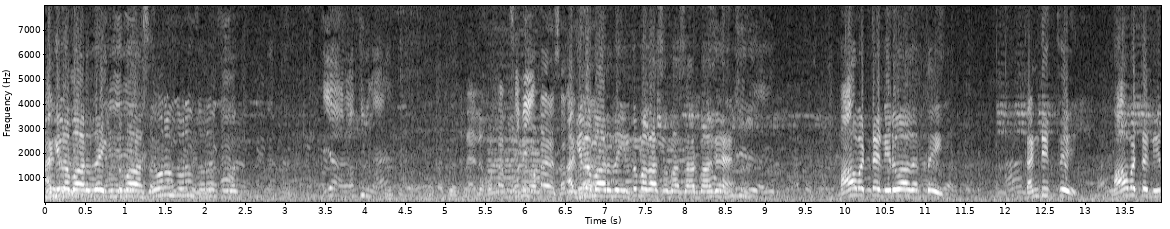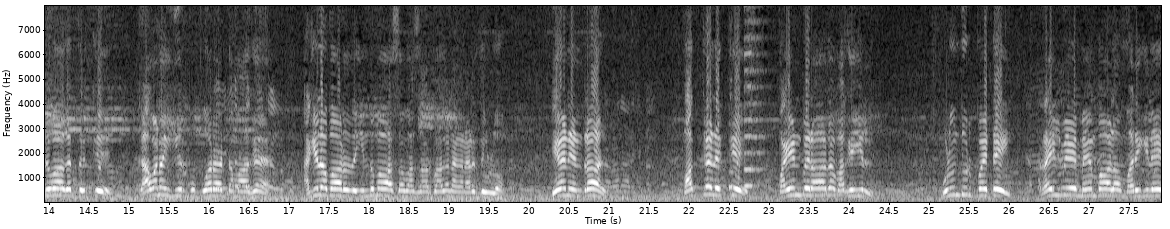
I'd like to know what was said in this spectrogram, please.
அகில பாரத இந்து அகில பாரத இந்து மகாசபா சார்பாக மாவட்ட நிர்வாகத்தை கண்டித்து மாவட்ட நிர்வாகத்திற்கு கவன ஈர்ப்பு போராட்டமாக அகில பாரத இந்து மகாசபா சார்பாக நாங்கள் நடத்தியுள்ளோம். ஏனென்றால் மக்களுக்கு பயன்பெறாத வகையில் உளுந்தூர்பேட்டை ரயில்வே மேம்பாலம் அருகிலே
